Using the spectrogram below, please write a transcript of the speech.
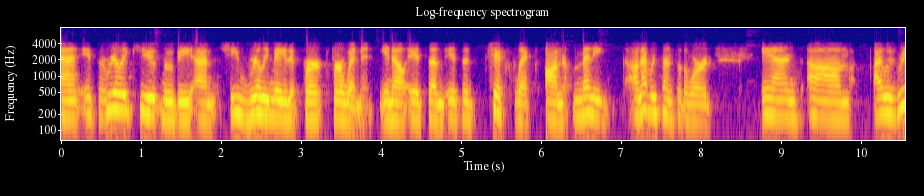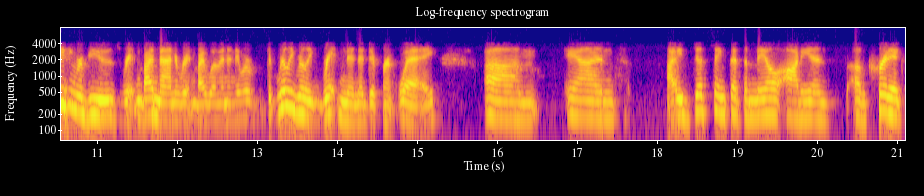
And it's a really cute movie, and she really made it for for women. You know, it's a it's a chick flick on many on every sense of the word. And um, I was reading reviews written by men and written by women, and they were really really written in a different way. Um, and I just think that the male audience of critics,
